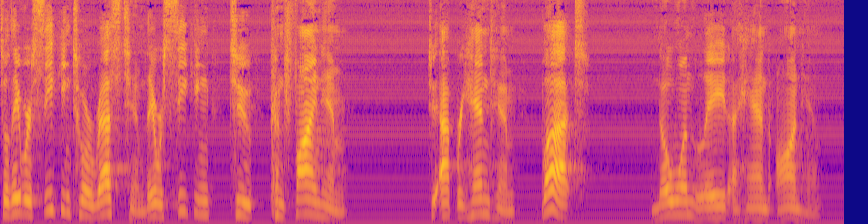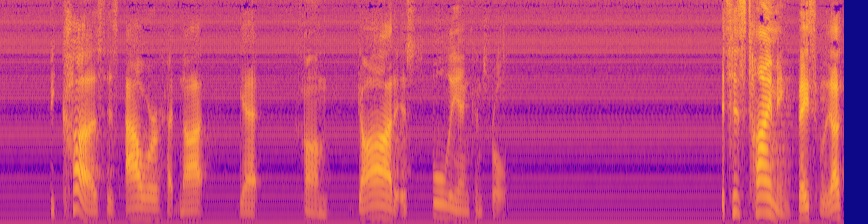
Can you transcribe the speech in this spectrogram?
So they were seeking to arrest him, they were seeking to confine him, to apprehend him, but no one laid a hand on him because his hour had not yet come. God is fully in control. It's his timing, basically. That,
